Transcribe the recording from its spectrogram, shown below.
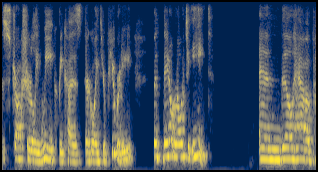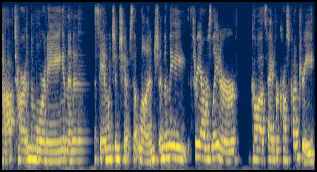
structurally weak because they're going through puberty, but they don't know what to eat. And they'll have a Pop Tart in the morning and then a sandwich and chips at lunch. And then they, three hours later, go outside for cross country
